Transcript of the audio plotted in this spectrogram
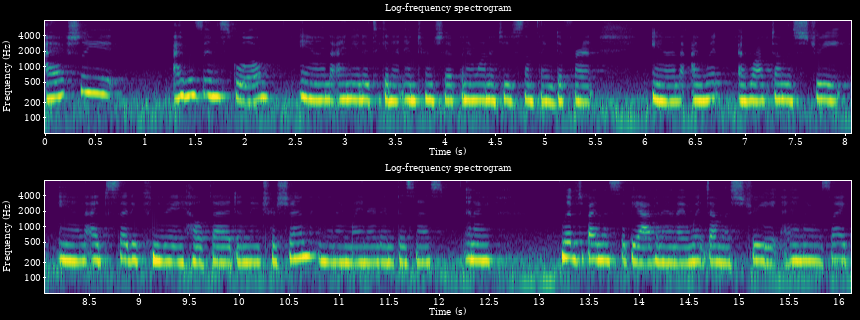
I actually I was in school and I needed to get an internship and I wanted to do something different. And I went, I walked down the street and I'd studied community health ed and nutrition, and then I minored in business. And I lived by Mississippi Avenue and I went down the street and I was like,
